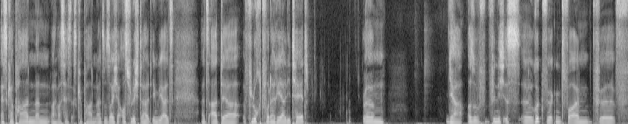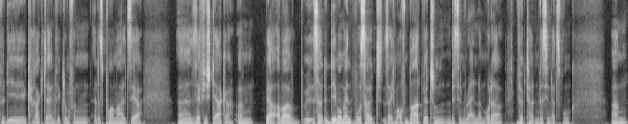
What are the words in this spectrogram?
Eskapaden dann, oder was heißt Eskapaden, also solche Ausflüchte halt irgendwie als, als Art der Flucht vor der Realität, ähm, ja, also finde ich, ist äh, rückwirkend vor allem für, für die Charakterentwicklung von Alice Palmer halt sehr, äh, sehr viel stärker. Ähm, ja, aber ist halt in dem Moment, wo es halt, sag ich mal, offenbart wird, schon ein bisschen random oder wirkt halt ein bisschen erzwungen. Ähm,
